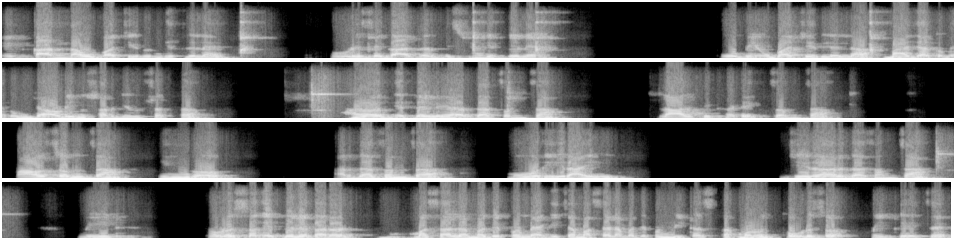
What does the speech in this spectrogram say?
एक कांदा उभा चिरून घेतलेला आहे. थोडेसे गाजर किसून घेतलेले आहे. कोबी उभा चिरलेला. भाज्या तुम्ही तुमच्या आवडीनुसार घेऊ शकता. हळद घेतलेली आहे अर्धा चमचा. लाल तिखट एक चमचा पाव चमचा हिंग अर्धा चमचा मोहरी राई जिरा अर्धा चमचा मीठ थोडस घेतलेलं कारण मसाल्यामध्ये पण मॅगीच्या मसाल्यामध्ये पण मीठ असतं म्हणून थोडस मीठ घ्यायचंय.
